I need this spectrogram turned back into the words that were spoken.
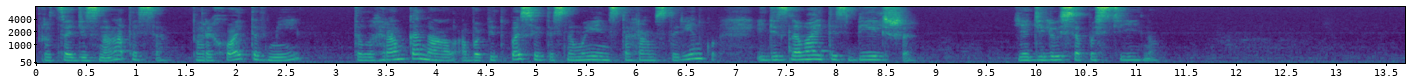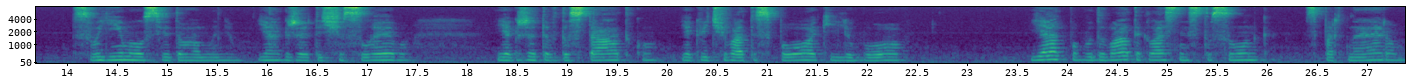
про це дізнатися, переходьте в мій телеграм-канал або підписуйтесь на мою інстаграм-сторінку і дізнавайтесь більше. Я ділюся постійно своїми усвідомленням, як жити щасливо, як жити в достатку, як відчувати спокій, любов, як побудувати класні стосунки з партнером,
